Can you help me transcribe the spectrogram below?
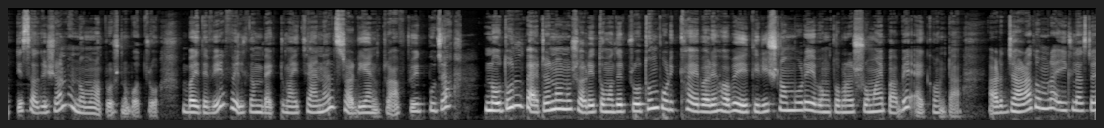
একটি সাজেশন নমুনা প্রশ্নপত্র। By the way welcome back to my channel study and craft with Puja নতুন প্যাটার্ন অনুসারে তোমাদের প্রথম পরীক্ষা এবারে হবে তিরিশ নম্বরে এবং তোমরা সময় পাবে এক ঘণ্টা। আর যারা তোমরা এই ক্লাসটা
